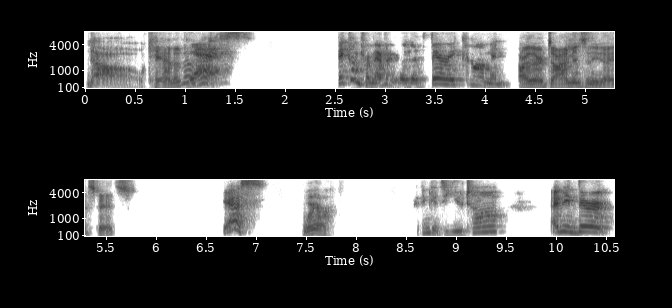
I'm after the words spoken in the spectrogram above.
No, Canada. Yes. They come from everywhere. They're very common. Are there diamonds in the United States? Yes. Where? I think it's Utah. I mean, they're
